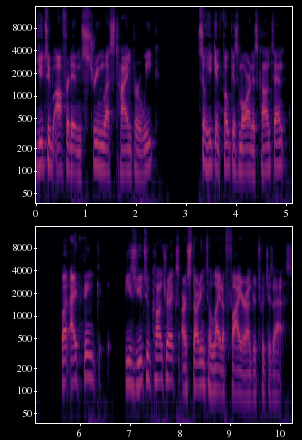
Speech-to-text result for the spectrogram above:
YouTube offered him stream less time per week so he can focus more on his content. But I think these YouTube contracts are starting to light a fire under Twitch's ass.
